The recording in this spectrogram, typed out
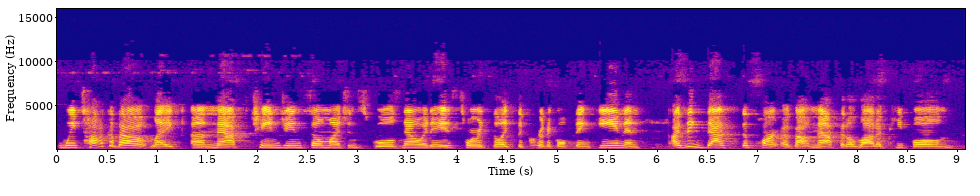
we talk about like um, math changing so much in schools nowadays towards like the critical thinking and. I think that's the part about math that a lot of people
